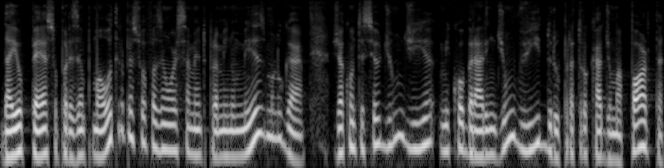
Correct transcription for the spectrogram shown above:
Daí eu peço, por exemplo, uma outra pessoa fazer um orçamento para mim no mesmo lugar. Já aconteceu de um dia me cobrarem de um vidro para trocar de uma porta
